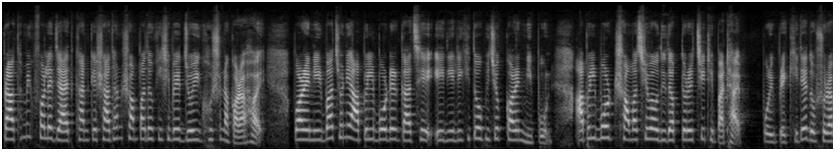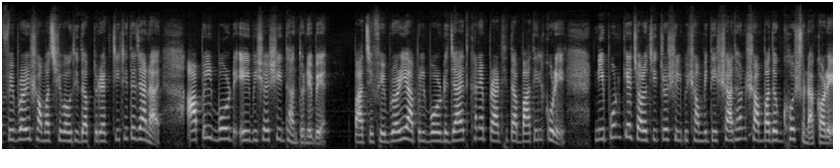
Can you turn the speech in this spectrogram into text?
প্রাথমিক ফলে জায়েদ খানকে সাধারণ সম্পাদক হিসেবে জয়ী ঘোষণা করা হয়। পরে নির্বাচনী আপিল বোর্ডের কাছে এই নিয়ে লিখিত অভিযোগ করেন নিপুণ। আপিল বোর্ড সমাজসেবা অধিদপ্তরের চিঠি পাঠায়। পরিপ্রেক্ষিতে দোসরা ফেব্রুয়ারি সমাজসেবা অধিদপ্তর এক চিঠিতে জানায়, আপিল বোর্ড এই বিষয়ে সিদ্ধান্ত নেবে। পাঁচই ফেব্রুয়ারি আপিল বোর্ড জায়েদ খানের প্রার্থিতা বাতিল করে নিপুণকে চলচ্চিত্র শিল্পী সমিতির সাধারণ সম্পাদক ঘোষণা করে।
